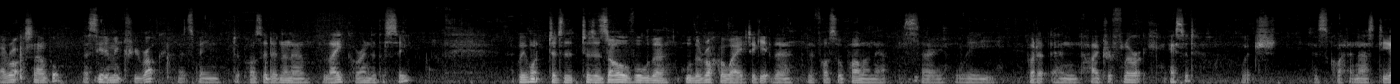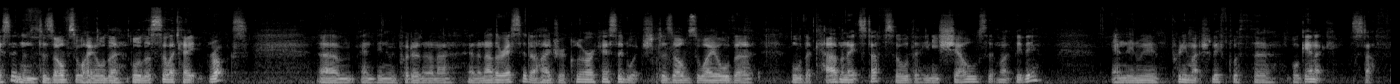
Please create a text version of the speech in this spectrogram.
a rock sample, a sedimentary rock that's been deposited in a lake or under the sea. We want to, to dissolve all the all the rock away to get the, the fossil pollen out. So we put it in hydrofluoric acid, which is quite a nasty acid and dissolves away all the all the silicate rocks. Um, and then we put it in, a, in another acid, a hydrochloric acid, which dissolves away all the all the carbonate stuff, so all the any shells that might be there. And then we're pretty much left with the organic stuff.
